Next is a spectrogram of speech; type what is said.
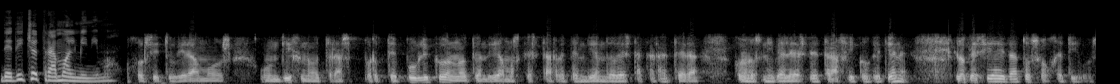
de dicho tramo al mínimo. Mejor si tuviéramos un digno transporte público, no tendríamos que estar dependiendo de esta carretera con los niveles de tráfico que tiene. Lo que sí hay datos objetivos.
